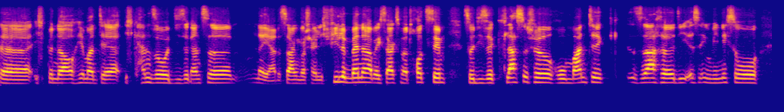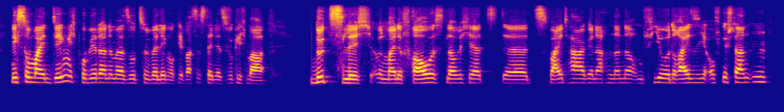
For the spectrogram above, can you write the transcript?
äh, ich bin da auch jemand, der, ich kann so diese ganze, naja, das sagen wahrscheinlich viele Männer, aber ich sage es mal trotzdem, so diese klassische Romantik-Sache, die ist irgendwie nicht so, nicht so mein Ding. Ich probiere dann immer so zu überlegen, okay, was ist denn jetzt wirklich mal nützlich? Und meine Frau ist, glaube ich, jetzt äh, zwei Tage nacheinander um 4.30 Uhr aufgestanden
